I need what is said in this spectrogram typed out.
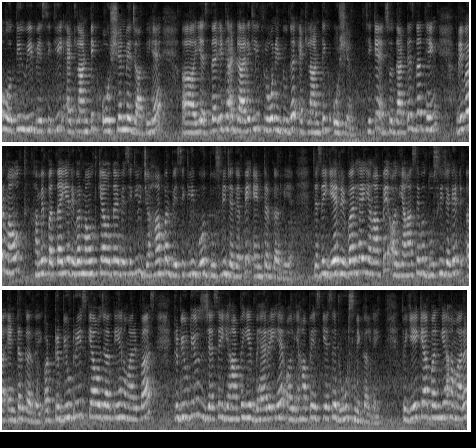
होती हुई बेसिकली एटलांटिक ओशियन में जाती है। Yes that it had directly flown into the Atlantic ocean ठीक है? So that is the thing river mouth हमें पता ही है रिवर माउथ क्या होता है बेसिकली जहाँ पर बेसिकली वो दूसरी जगह पे एंटर कर रही है। जैसे ये रिवर है यहाँ पे और यहाँ से वो दूसरी जगह एंटर कर गई। और ट्रिब्यूटरीज क्या हो जाती हैं हमारे पास? ट्रिब्यूटरीज जैसे यहाँ पे ये बह रही है और यहाँ पे इसकी ऐसे रूट्स निकल गई। तो ये क्या बन गया? हमारा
